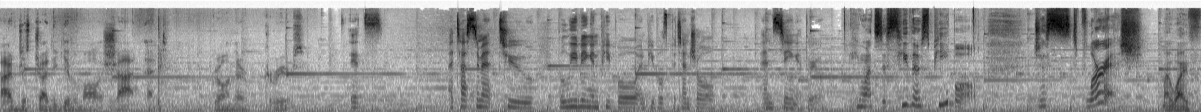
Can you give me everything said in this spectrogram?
I've just tried to give them all a shot at growing their careers. It's a testament to believing in people and people's potential and seeing it through. He wants to see those people just flourish. My wife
